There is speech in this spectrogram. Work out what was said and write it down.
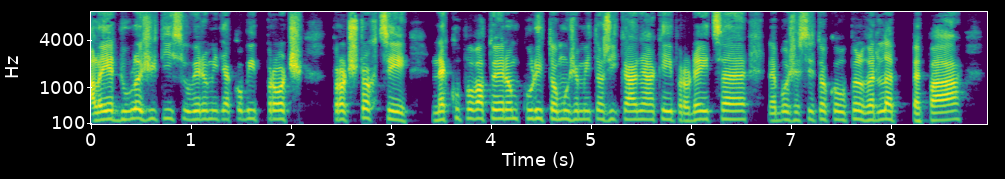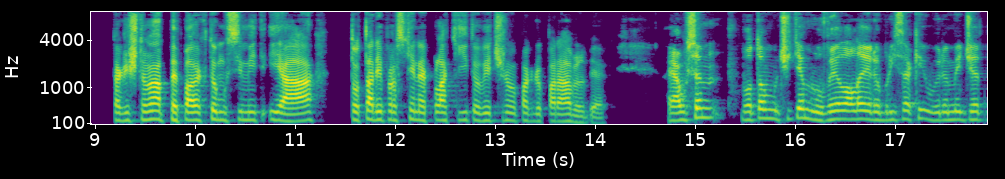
ale je důležitý si uvědomit, jakoby proč, proč to chci. Nekupovat to jenom kvůli tomu, že mi to říká nějaký prodejce, nebo že si to koupil vedle Pepa, tak když to má Pepa, tak to musí mít i já. To tady prostě neplatí, to většinou pak dopadá blbě. Já už jsem o tom určitě mluvil, ale je dobrý se taky uvědomit, že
